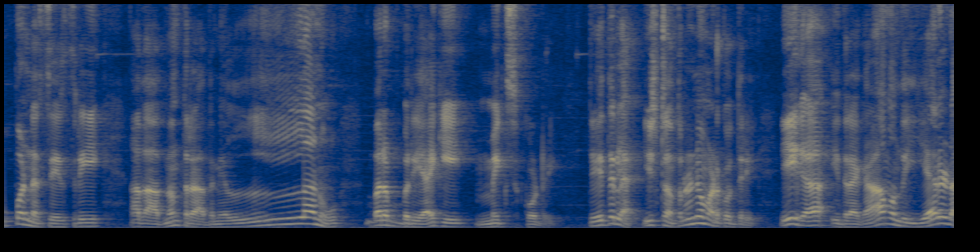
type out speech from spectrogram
ಉಪ್ಪನ್ನು ಸೇರಿಸ್ರಿ, ಅದಾದ ನಂತರ ಅದನ್ನೆಲ್ಲನೂ ಬರಬ್ಬರಿಯಾಗಿ ಮಿಕ್ಸ್ ಕೊಡ್ರಿ. ತಿಳಿತಿರ್ಲ ಇಷ್ಟಂತೂ ನೀವು ಮಾಡ್ಕೊತೀರಿ. ಈಗ ಇದ್ರಾಗ ಒಂದು ಎರಡು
